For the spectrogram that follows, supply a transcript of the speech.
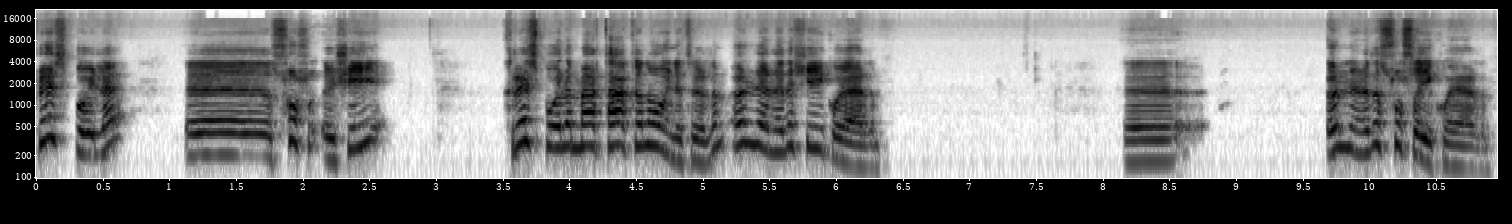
Crespo ile e, sos, e, şeyi Crespo ile Mert Hakan'ı oynatırdım. Önlerine de şeyi koyardım. E, önlerine de Sosa'yı koyardım.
